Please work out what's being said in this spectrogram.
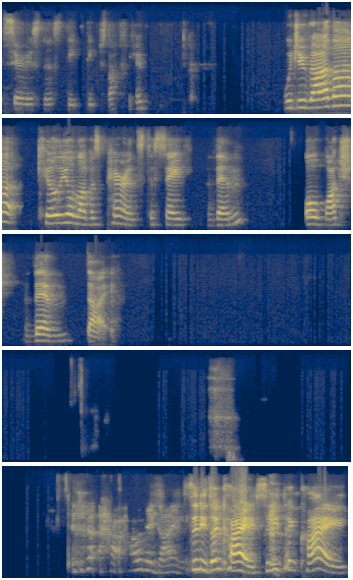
seriousness, deep, deep stuff. Okay. Would you rather kill your lover's parents to save them, or watch them die? It dep- how, how are they dying? Cindy, don't cry. Cindy, don't cry.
